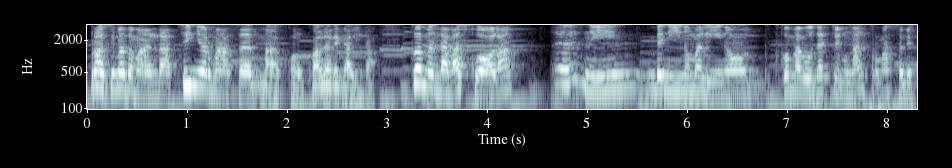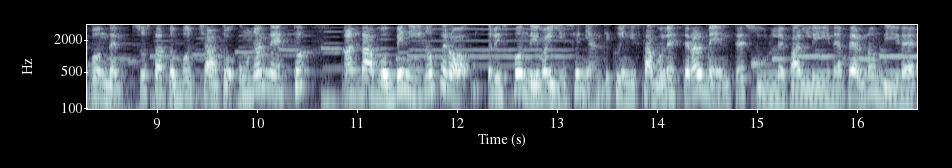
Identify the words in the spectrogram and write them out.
Prossima domanda, signor Master, ma con quale regalità? Come andava a scuola? Eh, sni, benino, malino. Come avevo detto in un altro Master risponde, sono stato bocciato un annetto, andavo benino, però rispondevo agli insegnanti, quindi stavo letteralmente sulle palline, per non dire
